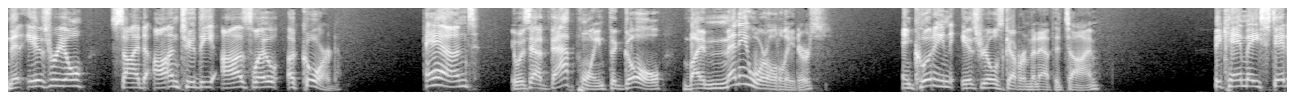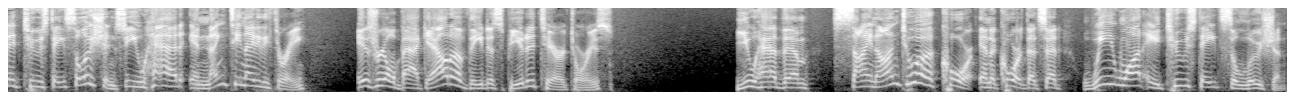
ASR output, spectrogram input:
that Israel signed on to the Oslo Accord. And it was at that point the goal by many world leaders, including Israel's government at the time, became a stated two state solution. So you had in 1993 Israel back out of the disputed territories. You had them sign on to a accord, an accord that said, we want a two state solution.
